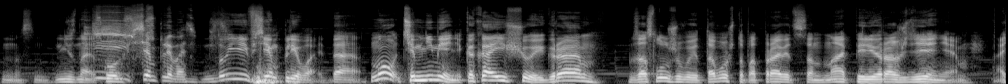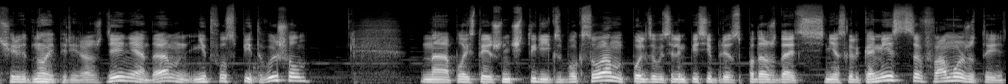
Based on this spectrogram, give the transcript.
Не знаю, и сколько... всем плевать. Ну и всем плевать, да. Но, тем не менее, какая еще игра заслуживает того, чтобы отправиться на перерождение? Очередное перерождение, да. Need for Speed вышел на PlayStation 4 и Xbox One. Пользователям PC придется подождать несколько месяцев, а может и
